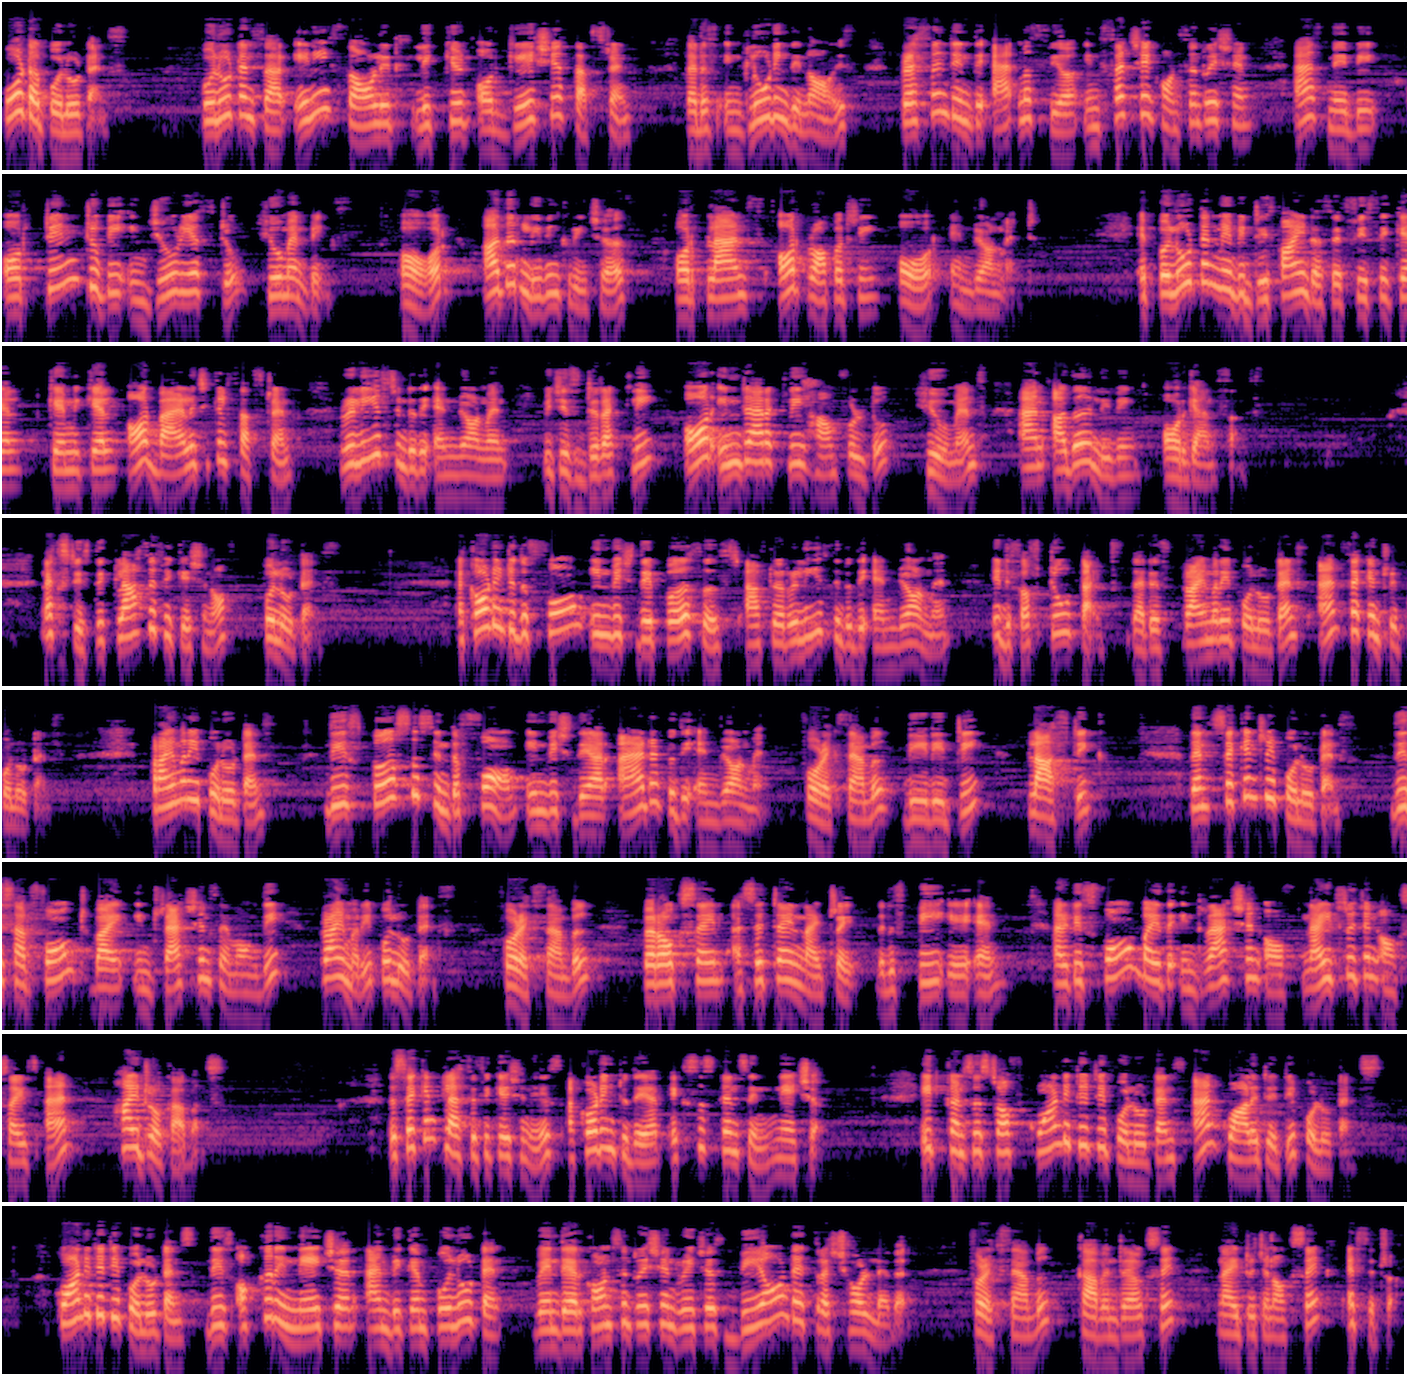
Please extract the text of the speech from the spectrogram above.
What are pollutants? Pollutants are any solid, liquid or gaseous substance that is including the noise present in the atmosphere in such a concentration as may be or tend to be injurious to human beings or other living creatures or plants or property or environment. A pollutant may be defined as a physical, chemical or biological substance released into the environment which is directly or indirectly harmful to humans and other living organisms. Next is the classification of pollutants. According to the form in which they persist after release into the environment, it is of two types that is primary pollutants and secondary pollutants. Primary pollutants, these persist in the form in which they are added to the environment. For example, DDT, plastic. Then secondary pollutants, these are formed by interactions among the primary pollutants. For example, peroxide acetyl nitrate that is PAN and it is formed by the interaction of nitrogen oxides and hydrocarbons. The second classification is according to their existence in nature. It consists of quantitative pollutants and qualitative pollutants. Quantitative pollutants, these occur in nature and become pollutant when their concentration reaches beyond a threshold level. For example, carbon dioxide, nitrogen oxide, etc.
